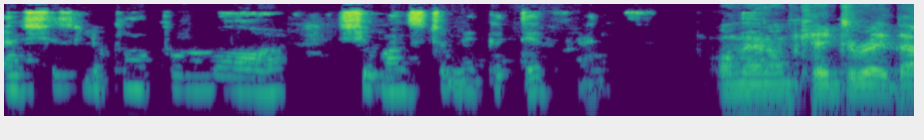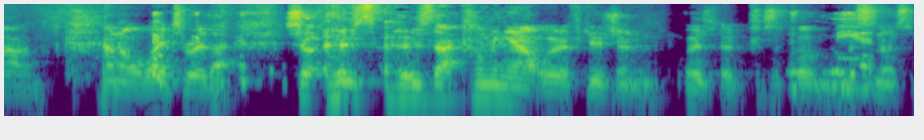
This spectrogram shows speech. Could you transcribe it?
and she's looking for more. She wants to make a difference. Oh man, I'm keen to read that. I cannot wait to read that. So who's who's that coming out with, Eugen? Who's it for listeners?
